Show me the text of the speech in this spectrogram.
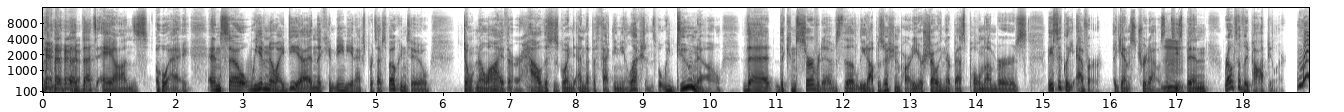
Yeah, that, that, that's aeons away. And so we have no idea, and the Canadian experts I've spoken to don't know either how this is going to end up affecting the elections. But we do know that the conservatives, the lead opposition party, are showing their best poll numbers basically ever against Trudeau since mm. he's been relatively popular. My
